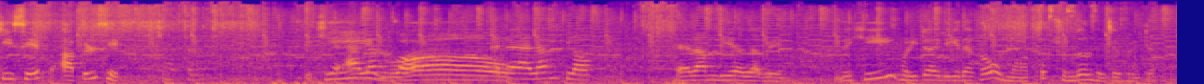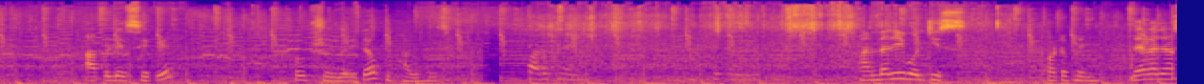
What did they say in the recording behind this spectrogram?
কি shape apple shape wow alarm clock alarm দেওয়া যাবে। দেখি ঘড়িটা এদিকে দেখাও মা খুব সুন্দর হয়েছে ঘড়িটা। আপেলের শেপে। খুব সুন্দর এটাও খুব ভালো হয়েছে। আন্দাজেই বলছিস ফটো ফ্রেম দেখা যাক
